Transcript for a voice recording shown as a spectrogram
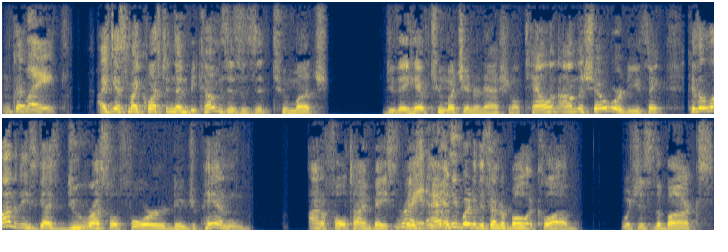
okay. Like I guess my question then becomes: Is is it too much? Do they have too much international talent on the show, or do you think because a lot of these guys do wrestle for New Japan on a full time basis? Right, Basically, was- anybody that's under Bullet Club, which is the Bucks,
